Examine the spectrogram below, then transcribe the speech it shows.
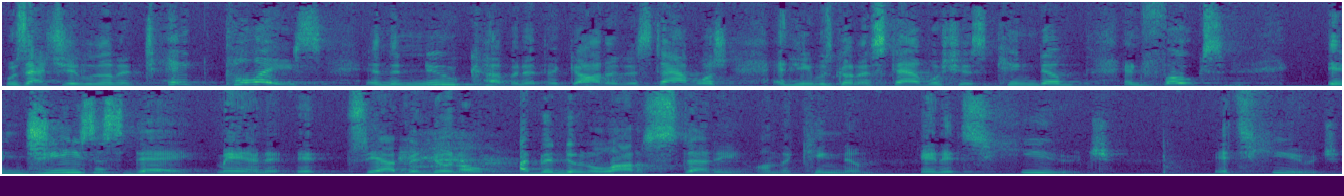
was actually going to take place in the new covenant that God had established, and he was going to establish his kingdom. And folks, in Jesus' day, man, it, it, see, I've been, doing a, I've been doing a lot of study on the kingdom, and it's huge. It's huge.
